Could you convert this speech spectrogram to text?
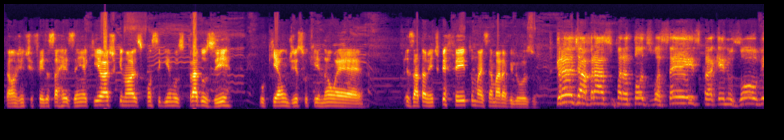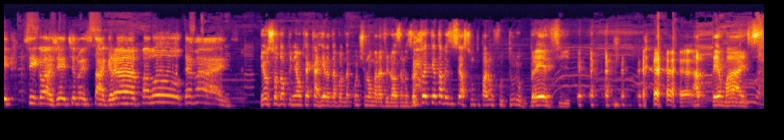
Então, a gente fez essa resenha aqui. Eu acho que nós conseguimos traduzir o que é um disco que não é exatamente perfeito, mas é maravilhoso. Grande abraço para todos vocês, para quem nos ouve. Sigam a gente no Instagram. Falou, até mais! Eu sou da opinião que a carreira da banda continua maravilhosa nos anos 80, talvez esse assunto para um futuro breve. Até mais.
